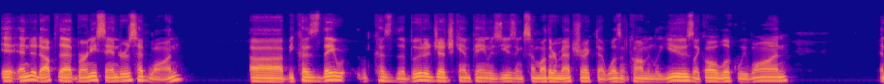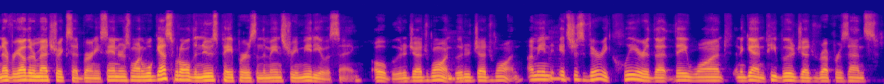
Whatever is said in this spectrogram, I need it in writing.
It ended up that Bernie Sanders had won uh, because they because the Buttigieg campaign was using some other metric that wasn't commonly used, like oh look we won, and every other metric said Bernie Sanders won. Well, guess what? All the newspapers and the mainstream media was saying, oh Buttigieg won, Mhm. Buttigieg won. I mean, Mhm. it's just very clear that they want, and again, Pete Buttigieg represents.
